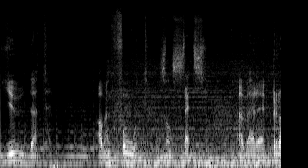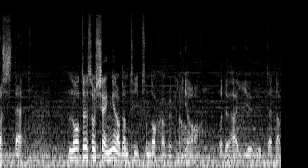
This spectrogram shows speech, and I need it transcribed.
ljudet av en fot som sätts över bröstet. Låter det som kängor av den typ som Dosha brukar ha? Ja, och du hör ljudet av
